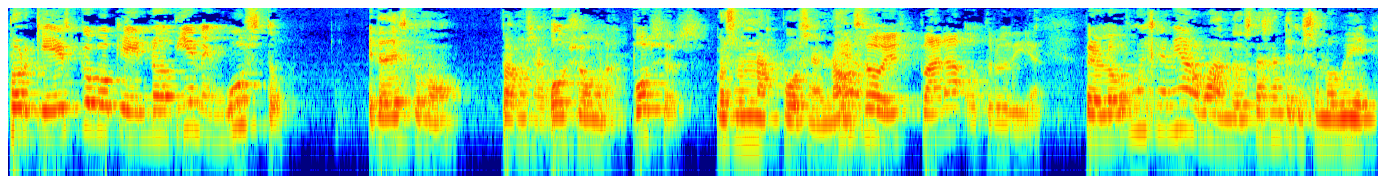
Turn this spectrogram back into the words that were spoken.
porque es como que no tienen gusto. Entonces, como, vamos a O son unas posers. pues son unas poses, ¿no? Eso es para otro día. Pero luego es muy genial cuando esta gente que solo ve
